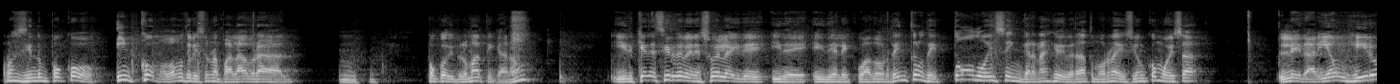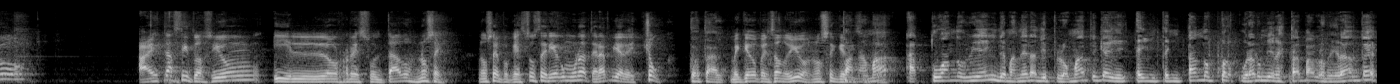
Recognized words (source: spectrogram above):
uno se siente un poco incómodo, vamos a utilizar una palabra un poco diplomática, ¿no? ¿Y qué decir de Venezuela y, de, y, de, y del Ecuador? Dentro de todo ese engranaje de verdad, tomar una decisión como esa le daría un giro a esta situación y los resultados, no sé, no sé, porque esto sería como una terapia de shock. Total. Me quedo pensando yo, no sé qué. Panamá actuando bien de manera diplomática y, e intentando procurar un bienestar para los migrantes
